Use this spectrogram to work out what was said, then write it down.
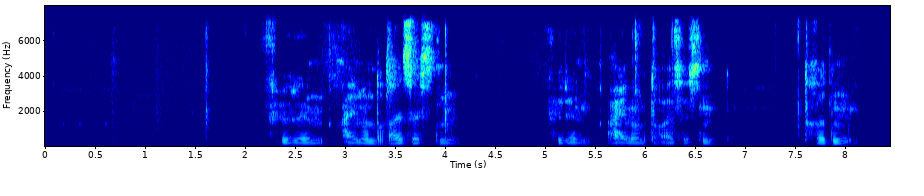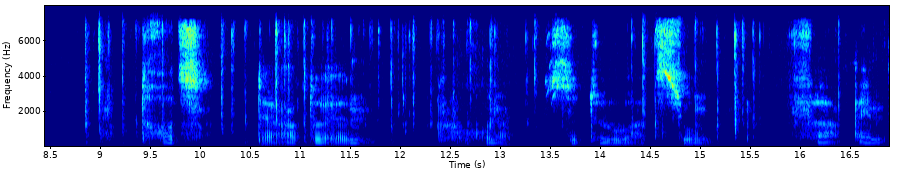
Für den 31. für den 31.3. trotz der aktuellen Corona-Situation vereinbart.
